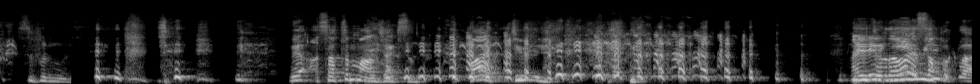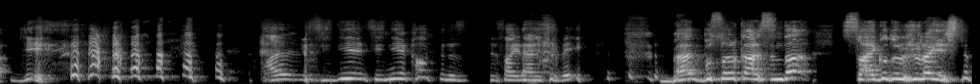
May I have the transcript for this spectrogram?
Sıfır mı? Ne satın mı alacaksın? Var. Twitter'da var ya sapıklar. Siz niye siz niye kalktınız Sayın Halit Bey? Ben bu soru karşısında saygı duruşuna geçtim.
